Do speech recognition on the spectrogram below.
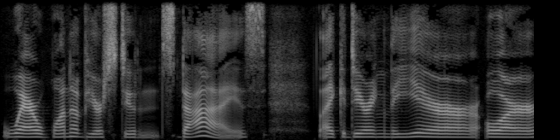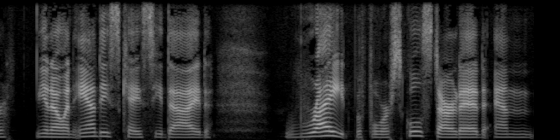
where one of your students dies, like during the year, or, you know, in Andy's case, he died right before school started and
